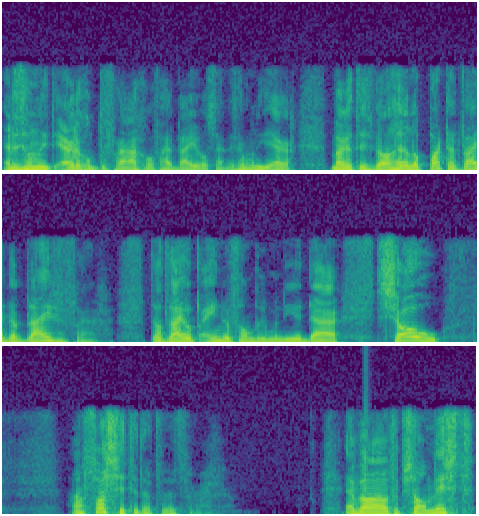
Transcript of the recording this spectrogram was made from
En het is helemaal niet erg om te vragen of hij bij je wil zijn. Dat is helemaal niet erg. Maar het is wel heel apart dat wij dat blijven vragen. Dat wij op een of andere manier daar zo aan vastzitten dat we het vragen. En wat de psalmist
